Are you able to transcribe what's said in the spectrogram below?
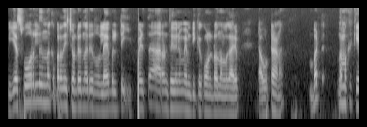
ബി എസ് ഫോറിൽ നിന്നൊക്കെ പ്രതീക്ഷിച്ചുകൊണ്ടിരുന്ന ഒരു റിലയബിലിറ്റി ഇപ്പോഴത്തെ ആർ വൺ ഫൈവിനും എം ഡിക്കൊക്കെ ഉണ്ടോ എന്നുള്ള കാര്യം ഡൗട്ടാണ് ബട്ട് നമുക്ക് കെ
